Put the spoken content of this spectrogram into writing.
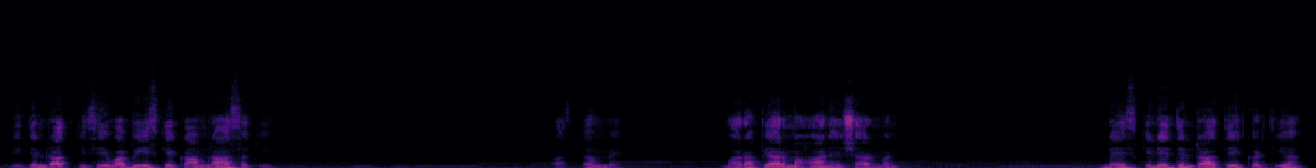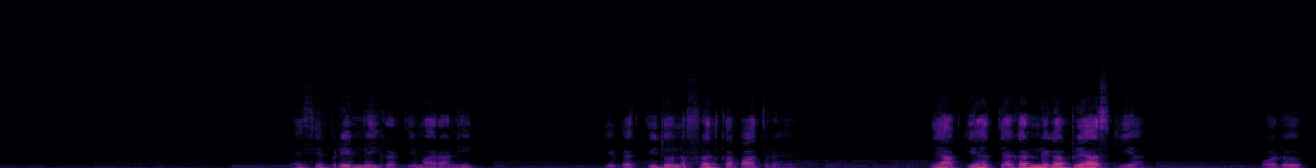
मेरी दिन रात की सेवा भी इसके काम ना आ सकी। वास्तव में हमारा प्यार महान है शारमन। तुमने इसके लिए दिन रात एक कर दिया। मैं इसे प्रेम नहीं करती महारानी। ये व्यक्ति तो नफरत का पात्र है। इसने आपकी हत्या करने का प्रयास किया। और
